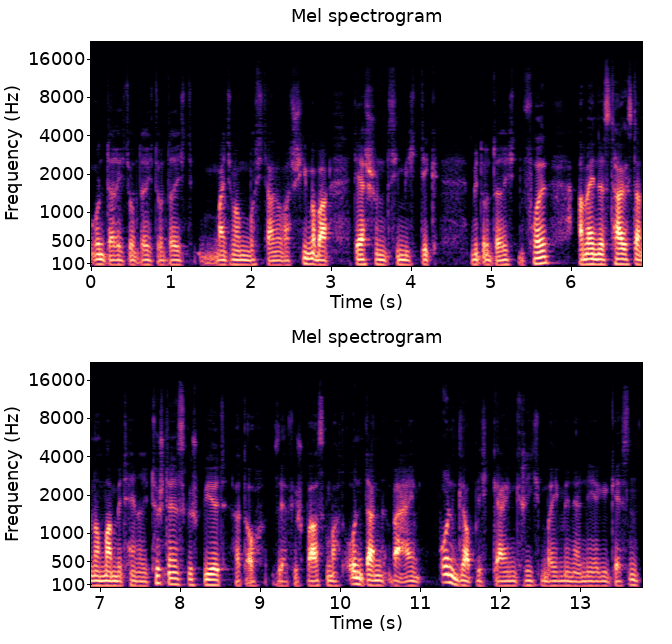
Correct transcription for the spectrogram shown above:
Unterricht, Unterricht, Unterricht. Manchmal muss ich da noch was schieben, aber der ist schon ziemlich dick mit Unterrichten voll. Am Ende des Tages dann nochmal mit Henry Tischtennis gespielt, hat auch sehr viel Spaß gemacht und dann bei einem unglaublich geilen Griechen bei ihm in der Nähe gegessen.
